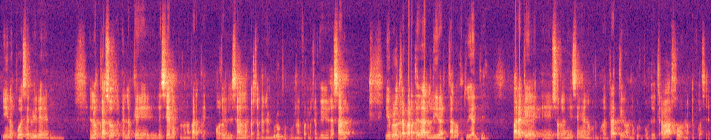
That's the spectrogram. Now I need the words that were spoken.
y nos puede servir en, en los casos en los que deseamos, por una parte, organizar a las personas en grupos con una información que ellos ya saben, y por otra parte, dar libertad a los estudiantes para que eh, se organicen en los grupos de práctica, en los grupos de trabajo, en lo que fuese.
